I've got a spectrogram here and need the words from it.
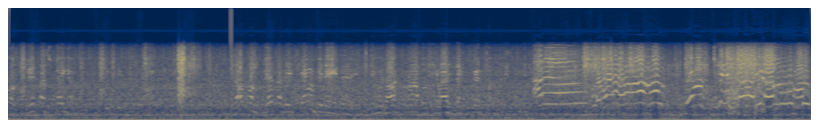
wat Britta springen. Dat van Britta die schermpje Die moet hard praten, want gelijk zegt kussen. Hallo! Dat was Britta, hallo!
